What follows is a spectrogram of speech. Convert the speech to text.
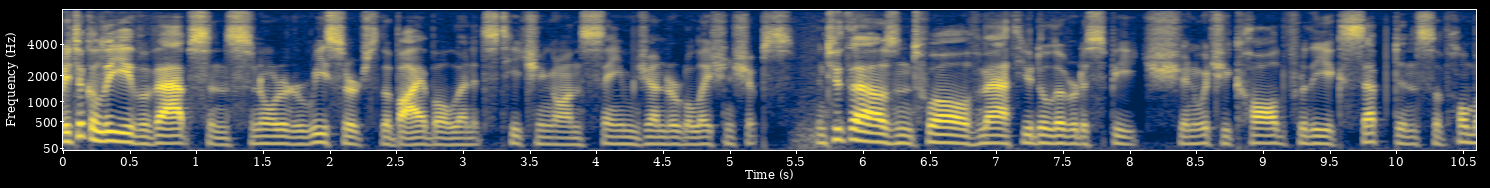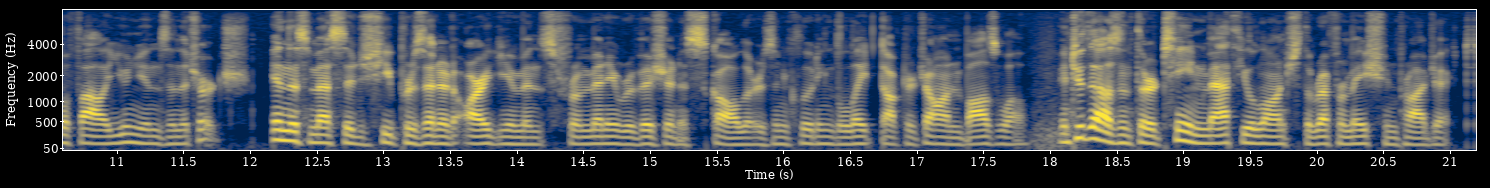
But he took a leave of absence in order to research the Bible and its teaching on same gender relationships. In 2012, Matthew delivered a speech in which he called for the acceptance of homophile unions in the church. In this message, he presented arguments from many revisionist scholars, including the late Dr. John Boswell. In 2013, Matthew launched the Reformation Project,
